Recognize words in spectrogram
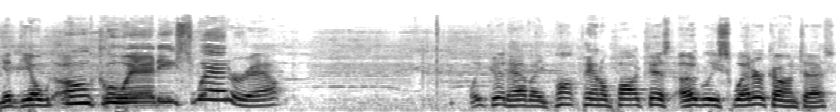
get the old Uncle Eddie sweater out. We could have a Pump Panel Podcast Ugly Sweater Contest.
